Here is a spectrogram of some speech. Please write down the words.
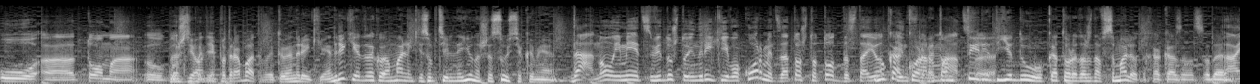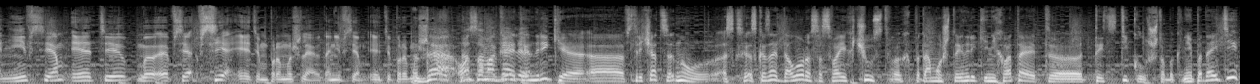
у э, Тома... о, Подожди, он не подрабатывает у Энрики. Энрики это такой маленький субтильный юноша с усиками. Да, но имеется в виду, что Энрике его кормит за то, что тот достает ну как кормит? Он информацию. тырит еду, которая должна в самолетах оказываться, да. Они всем эти, э, все, все этим промышляют, они всем эти промышляют. Да, он на самом помогает деле- Энрике э, встречаться, ну, ск- сказать Долорес о своих чувствах, потому что Энрике не хватает э, тестикул, чтобы к ней подойти,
